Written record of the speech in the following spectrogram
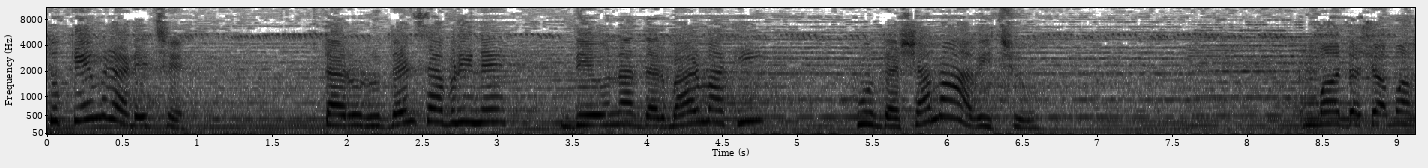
તું કેમ રડે છે? તારું રુદન સાંભળીને દેવના દરબારમાંથી હું દશામાં આવી છું. માં દશામાં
